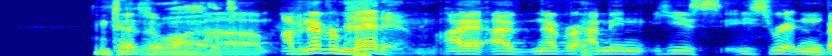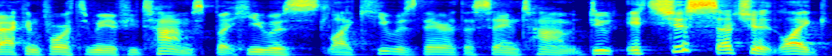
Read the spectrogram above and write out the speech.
That's wild. Um, I've never met him. I, I've never. I mean, he's he's written back and forth to me a few times, but he was like he was there at the same time, dude. It's just such a like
